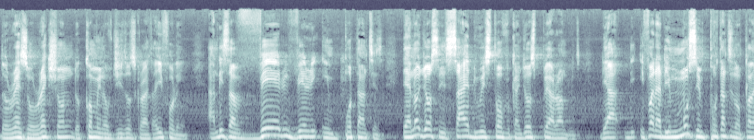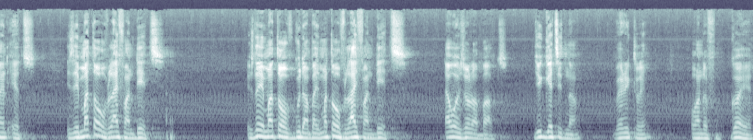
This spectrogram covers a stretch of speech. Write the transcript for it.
the resurrection, the coming of Jesus Christ. Are you following? And these are very, very important things. They are not just a sideways stuff we can just play around with. They are, in fact, they are the most important thing on planet Earth. It's a matter of life and death. It's not a matter of good and bad, it's a matter of life and death. That's what it's all about. Do you get it now? Very clear. Wonderful. Go ahead.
